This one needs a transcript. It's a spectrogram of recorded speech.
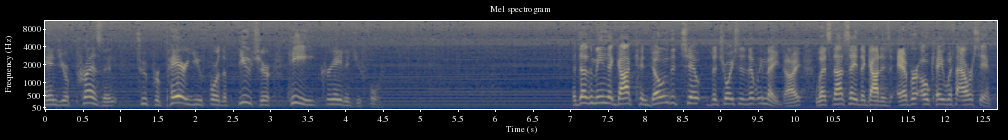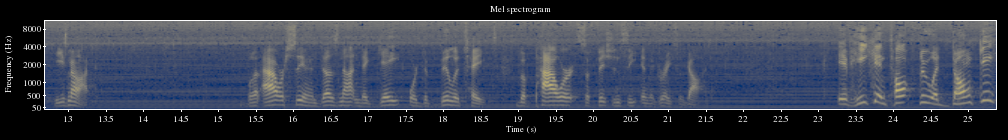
and your present to prepare you for the future He created you for. It doesn't mean that God condoned the, cho- the choices that we made, all right? Let's not say that God is ever okay with our sin. He's not. But our sin does not negate or debilitate the power, sufficiency, and the grace of God. If He can talk through a donkey,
